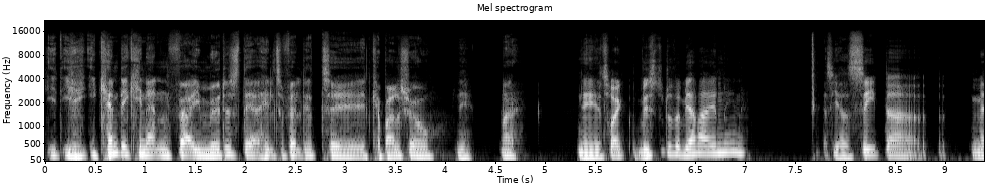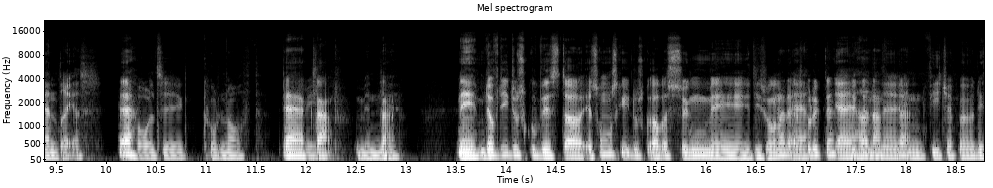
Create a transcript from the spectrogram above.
I, I kendte ikke hinanden, før I mødtes der helt tilfældigt til et kabalshow? Nej. Nej. Nej, jeg tror ikke. Vidste du, hvem jeg var inde egentlig? Altså, jeg havde set dig med Andreas ja. i forhold til Cold North. Ja, ja klart. Men, klart. Øh, Nej, men det var fordi, du skulle vist... Jeg tror måske, du skulle op og synge med de der. Ja, skulle du ikke det? Ja, jeg havde en, en, en feature på de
